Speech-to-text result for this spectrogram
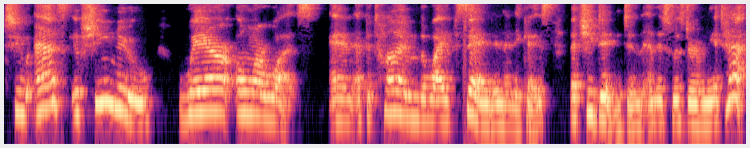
to ask if she knew where Omar was. And at the time, the wife said, in any case, that she didn't, and, and this was during the attack.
